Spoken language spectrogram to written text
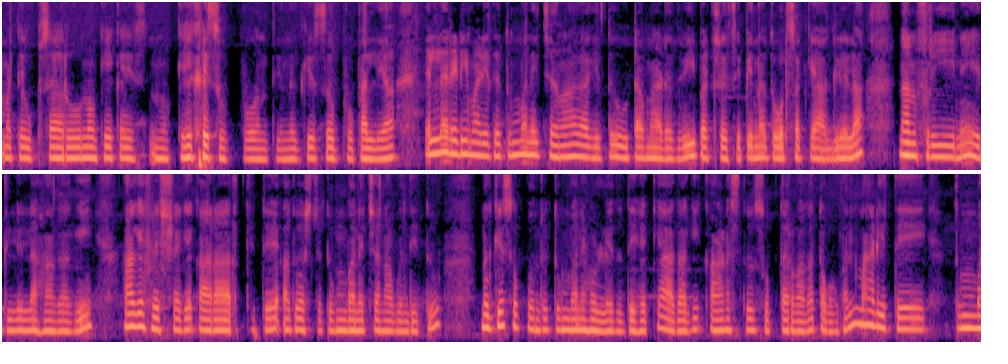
ಮತ್ತು ಉಪ್ಸಾರು ನುಗ್ಗೆಕಾಯಿ ನುಗ್ಗೆಕಾಯಿ ಸೊಪ್ಪು ಅಂತೀವಿ, ನುಗ್ಗೆ ಸೊಪ್ಪು, ಪಲ್ಯ ಎಲ್ಲ ರೆಡಿ ಮಾಡಿದ್ದೆ. ತುಂಬಾ ಚೆನ್ನಾಗಾಗಿತ್ತು. ಊಟ ಮಾಡಿದ್ವಿ. ಬಟ್ ರೆಸಿಪಿನ ತೋರ್ಸೋಕ್ಕೆ ಆಗಲಿಲ್ಲ. ನಾನು ಫ್ರೀನೇ ಇರಲಿಲ್ಲ ಹಾಗಾಗಿ. ಹಾಗೆ ಫ್ರೆಶ್ಶಾಗಿ ಖಾರ ಹರ್ತಿದ್ದೆ ಅದು ಅಷ್ಟೇ ತುಂಬಾ ಚೆನ್ನಾಗಿ ಬಂದಿತ್ತು. ನುಗ್ಗೆ ಸೊಪ್ಪು ಅಂದರೆ ತುಂಬಾ ಒಳ್ಳೆಯದು ದೇಹಕ್ಕೆ. ಹಾಗಾಗಿ ಕಾಣಿಸ್ತು. ಸೊಪ್ಪು ತರುವಾಗ ತೊಗೊಬಂದು ಮಾಡಿದ್ದೆ. ತುಂಬಾ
